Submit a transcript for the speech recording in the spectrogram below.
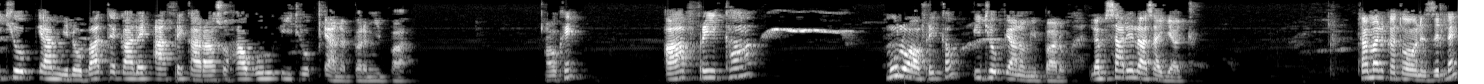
ኢትዮጵያ የሚለው በአጠቃላይ አፍሪካ ራሱ ሀጉሩ ኢትዮጵያ ነበር የሚባለው። Okay አፍሪካ ሙሉ አፍሪካው ኢትዮጵያ ነው የሚባለው። ለምሳሌ ላሳያችሁ። ተመልከቱ አሁን እዚህ ላይ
